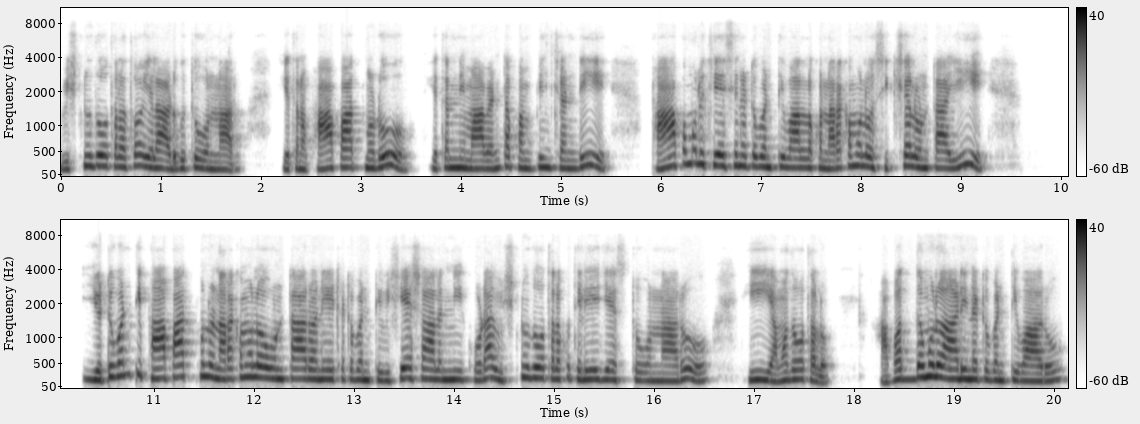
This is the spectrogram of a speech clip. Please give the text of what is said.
విష్ణుదూతలతో ఇలా అడుగుతూ ఉన్నారు. ఇతను పాపాత్ముడు ఇతన్ని మా వెంట పంపించండి. పాపములు చేసినటువంటి వాళ్ళకు నరకములో శిక్షలుంటాయి. ఎటువంటి పాపాత్ములు నరకములో ఉంటారు అనేటటువంటి విశేషాలన్నీ కూడా విష్ణుదూతలకు తెలియజేస్తూ ఉన్నారు ఈ యమదూతలు. అబద్ధములు ఆడినటువంటి వారు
